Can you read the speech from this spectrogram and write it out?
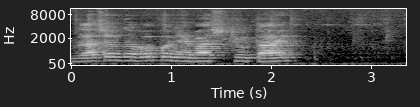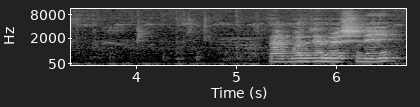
Dlaczego? Bo ponieważ tutaj jak będziemy szli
